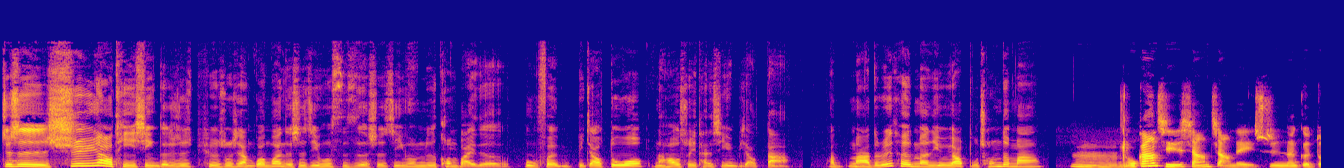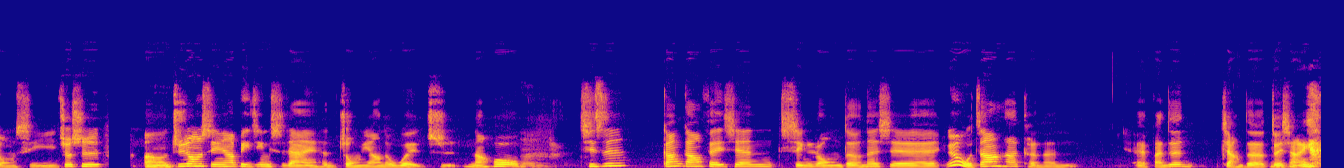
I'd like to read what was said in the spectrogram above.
就是需要提醒的，就是譬如说像关关的设计或思思的设计，因为我们的空白的部分比较多，然后所以弹性也比较大。Moderator 们有要补充的吗？嗯，我刚刚其实想讲的也是那个东西，就是嗯，居中心它毕竟是在很中央的位置，然后其实。刚刚飞仙形容的那些，因为我知道他可能，哎，反正讲的对象 应该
